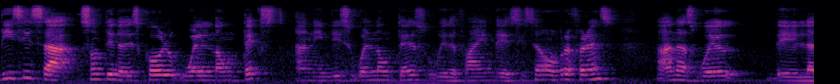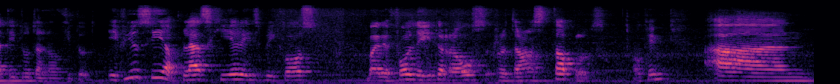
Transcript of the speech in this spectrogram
this is a, something that is called well-known text. And in this well-known text we define the system of reference and as well the latitude and longitude if you see a plus here, it's because by default the iterrows returns tuples okay? And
